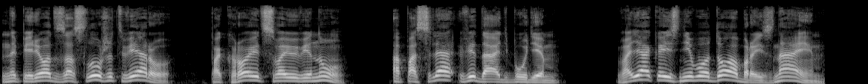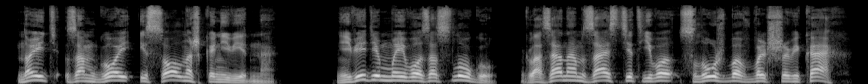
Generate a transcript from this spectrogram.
наперед заслужит веру, покроет свою вину, а после видать будем. Вояка из него добрый, знаем, но ведь за мгой и солнышко не видно. Не видим мы его заслугу, глаза нам застит его служба в большевиках.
